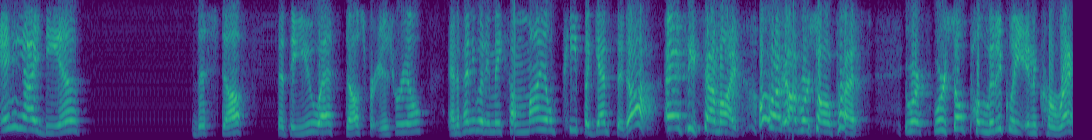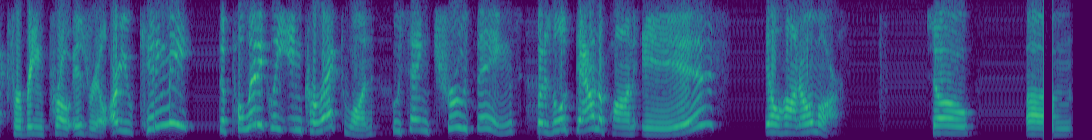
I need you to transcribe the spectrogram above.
any idea the stuff that the U.S. does for Israel? And if anybody makes a mild peep against it, ah, anti-Semite. Oh my God, we're so oppressed. We're we're so politically incorrect for being pro-Israel. Are you kidding me? The politically incorrect one, who's saying true things but is looked down upon, is Ilhan Omar. So, um,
